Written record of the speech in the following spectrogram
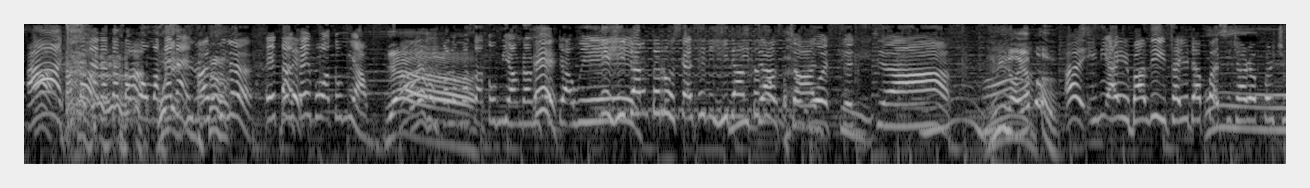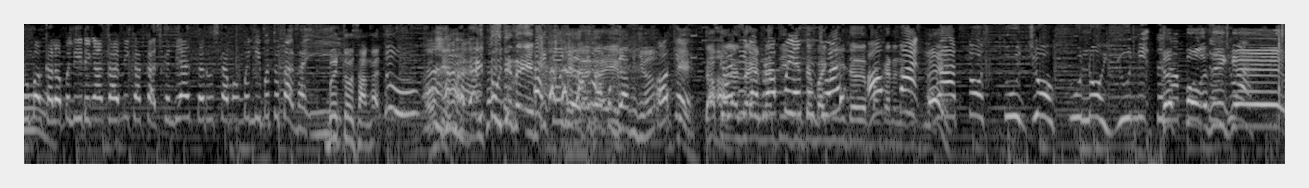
Ah, tak nak datang tapau makanan. Ah, sila. Eh tak, saya bawa tom yam. Ya. Oh, kalau masak tom yam dah Eh, sedap weh. ni hidang terus kat sini. Hidang, Hidang terus. terus sedap. Ini nak apa? Ah, ini air Bali. Saya dapat Oh. secara percuma. Kalau beli dengan kami, kakak sekalian teruskan membeli. Betul tak, Zai? Betul sangat tu. Okey, itu je Zaim. Itu je, kita pegang je. Okey. Tak apalah, Zaim. ni berapa yang kita terjual? kita makanan. 470 unit Tepuk pun terjual. sikit.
